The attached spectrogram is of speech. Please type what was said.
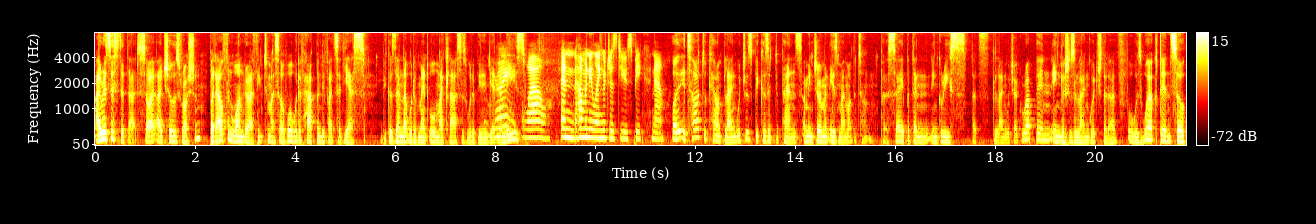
I resisted that. So I, I chose Russian. But I often wonder, I think to myself, what would have happened if I'd said yes? because then that would have meant all my classes would have been in Vietnamese. Right. Wow. And how many languages do you speak now? Well, it's hard to count languages because it depends. I mean, German is my mother tongue per se, but then in Greece, that's the language I grew up in. English is a language that I've always worked in. So,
